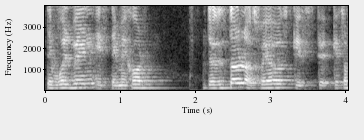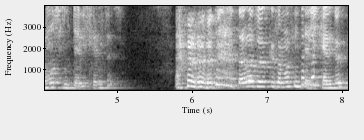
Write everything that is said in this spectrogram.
te vuelven este, mejor. Entonces todos los feos que, que somos inteligentes, todos los feos que somos inteligentes,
